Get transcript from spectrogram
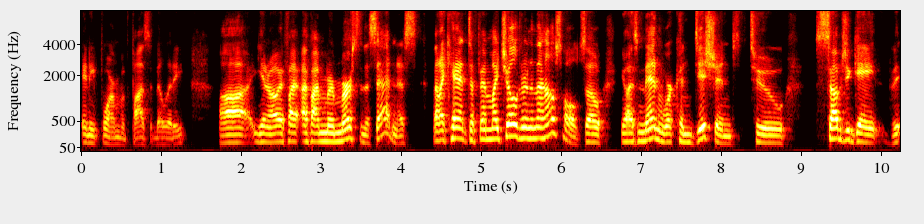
any form of possibility uh, you know, if I if I'm immersed in the sadness, then I can't defend my children in the household. So, you know, as men, we're conditioned to subjugate the,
